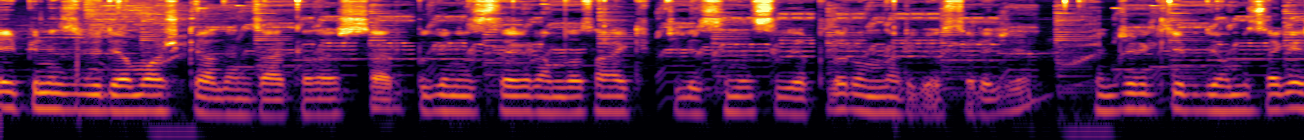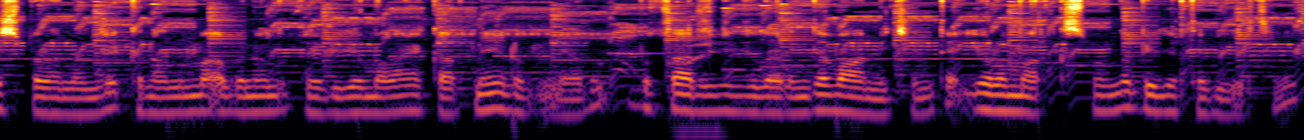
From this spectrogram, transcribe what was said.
Hepiniz videoma hoş geldiniz arkadaşlar. Bugün Instagram'da takipçilisi nasıl yapılır onları göstereceğim. Öncelikle videomuza geçmeden önce kanalıma abone olup ve videoma like atmayı unutmayalım. Bu tarz videoların devamı için de yorumlar kısmında belirtebilirsiniz.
